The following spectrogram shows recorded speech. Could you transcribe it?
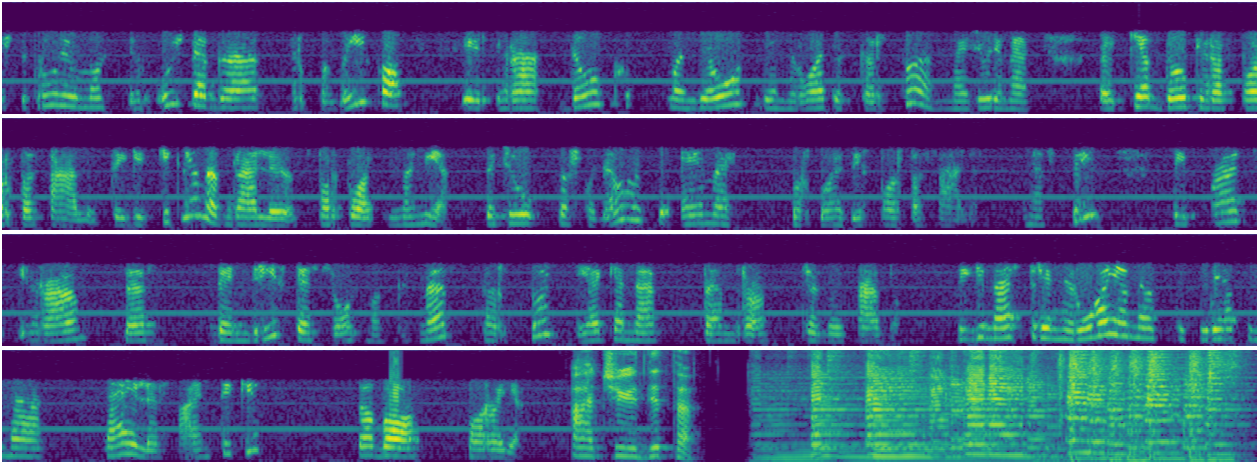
iš tikrųjų mus ir uždega, ir palaiko, ir yra daug smagiau treniruotis kartu. Mes žiūrime, e, kiek daug yra sporto salių. Taigi kiekvienas gali sportuoti namie, tačiau kažkodėl visi eina sportuoti į sporto salę. Nes tai taip pat yra tas bendrystės jausmas, kad mes kartu siekiame bendro rezultato. Taigi mes treniruojamės, kad turėtume meilės santyki savo poroje. Ačiū, Judita.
